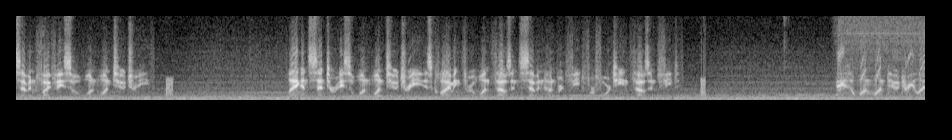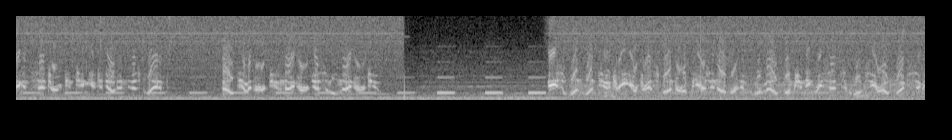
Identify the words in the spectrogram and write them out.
118.75 ASO 112 tree. Langen Center ASA 112 tree is climbing through 1,700 feet for 14,000 feet. ASA 112 tree Langen Center continue to Doden as planned. Altimeter 29.92. ASA 112 tree, your transponder appears inoperative or malfunctioning. Reset squawk 0566.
